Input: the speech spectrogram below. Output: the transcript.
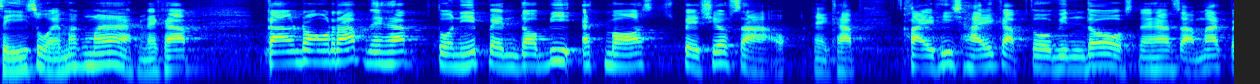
สีสวยมากๆนะครับ การรองรับนะครับตัวนี้เป็น Dolby Atmos Spatial Sound นะครับใครที่ใช้กับตัว Windows นะครับสามารถไป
